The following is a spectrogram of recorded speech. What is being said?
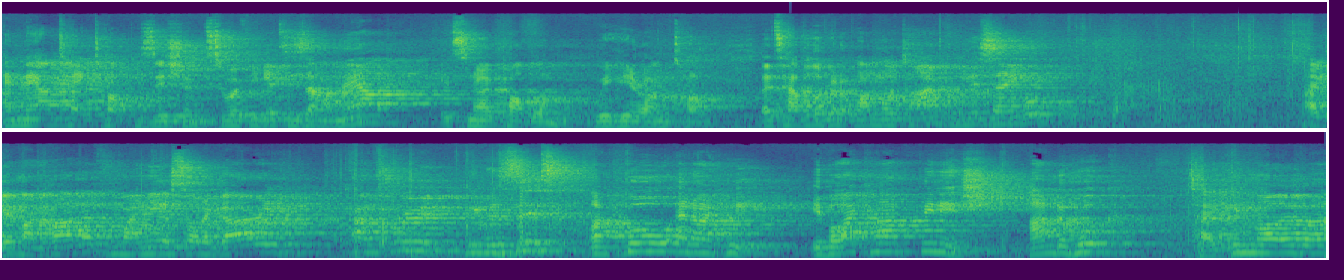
and now take top position. So if he gets his arm out, it's no problem. We're here on top. Let's have a look at it one more time from this angle. I get my partner from my near sotogari, come through, he resists, I fall and I hit. If I can't finish, underhook, take him over,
